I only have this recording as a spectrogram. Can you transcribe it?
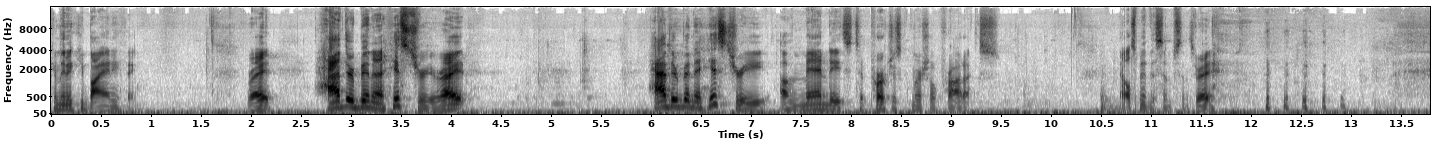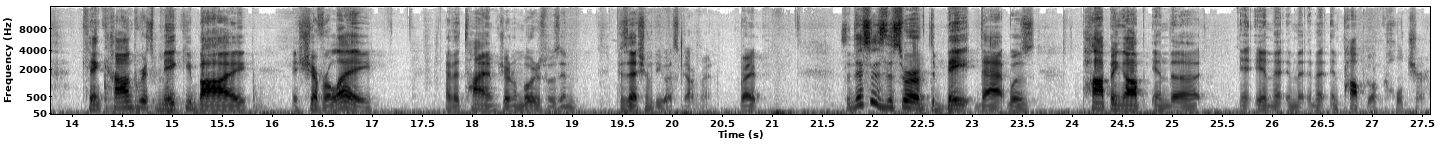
Can they make you buy anything? Right? Had there been a history, right? Had there been a history of mandates to purchase commercial products? Else made The Simpsons, right? Can Congress make you buy a Chevrolet at the time General Motors was in possession of the US government, right? So this is the sort of debate that was popping up in the in the in, the, in, the, in popular culture.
